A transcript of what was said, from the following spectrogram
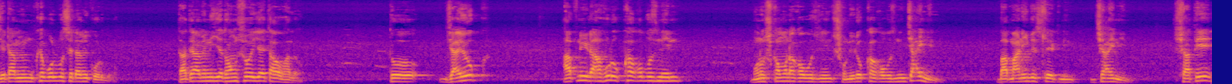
যেটা আমি মুখে বলব সেটা আমি করব। তাতে আমি নিজে ধ্বংস হয়ে যাই, তাও ভালো। তো যাই হোক, আপনি রাহু রক্ষা কবচ নিন, মনস্কামনা কবচ নিন, শনি রক্ষা কবচ নিন, যাই নিন। বা মানি ব্রেসলেট নিন, যাই নিন। সাথে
